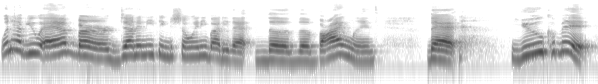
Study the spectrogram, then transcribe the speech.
When have you ever done anything to show anybody that the the violence that you commit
